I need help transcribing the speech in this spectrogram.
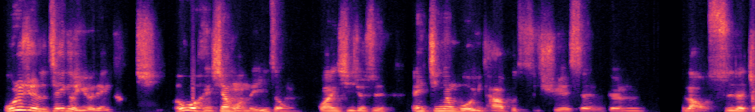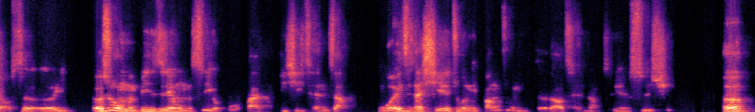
我就觉得这个有点可惜。而我很向往的一种关系就是，哎，今天我与他不只是学生跟老师的角色而已，而是我们彼此之间，我们是一个伙伴，一起成长。我一直在协助你，帮助你得到成长这件事情。而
